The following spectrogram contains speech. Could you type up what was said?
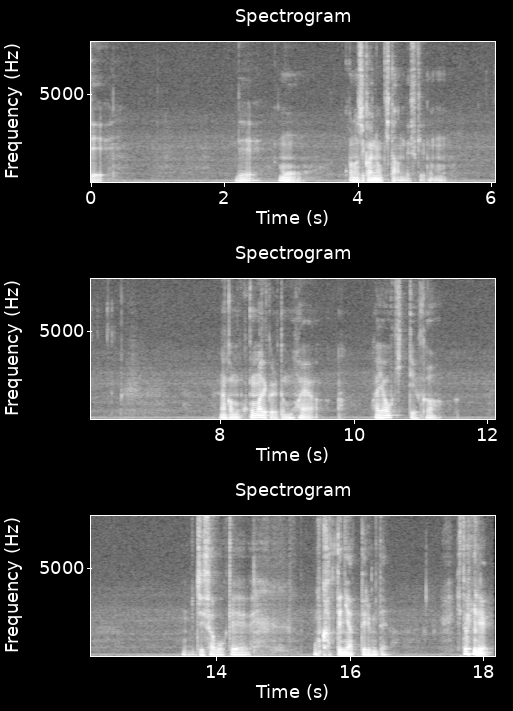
てでもうこの時間に起きたんですけれども。なんかもうここまで来るともはや早起きっていうか時差ボケ を勝手にやってるみたいな。一人で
